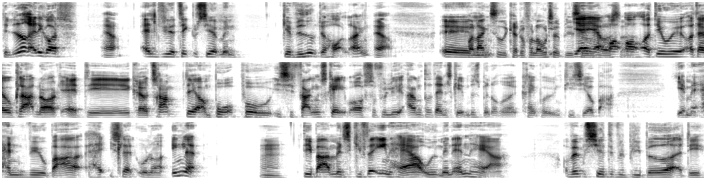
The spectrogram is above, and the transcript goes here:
det lyder rigtig godt, Ja, alle de der ting, du siger, men kan vide, om det holder, ikke? ja. Øhm, Hvor lang tid kan du få lov til at blive Ja, siddende ja, og, også? og, og, det er jo, og der er jo klart nok, at øh, Greve Trump der ombord på, i sit fangenskab, og selvfølgelig andre danske embedsmænd omkring på øen, de siger jo bare, jamen han vil jo bare have Island under England. Mm. Det er bare, at man skifter en herre ud med en anden herre. Og hvem siger, at det vil blive bedre af det,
